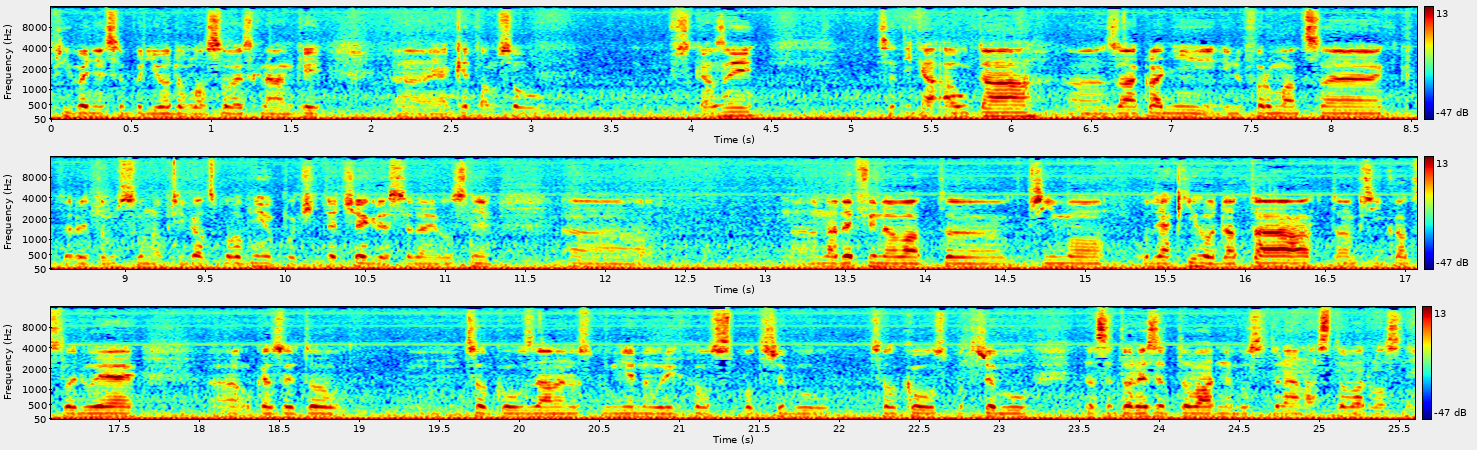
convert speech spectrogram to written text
případně se podívat do hlasové schránky, jaké tam jsou vzkazy. Se týká auta, základní informace, které tam jsou například z palubního počítače, kde se dají vlastně nadefinovat eh, přímo od jakého data, například sleduje, ukazuje to mm, celkovou vzdálenost, průměrnou rychlost, spotřebu, celkovou spotřebu, dá se to resetovat nebo se to dá nastavovat vlastně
